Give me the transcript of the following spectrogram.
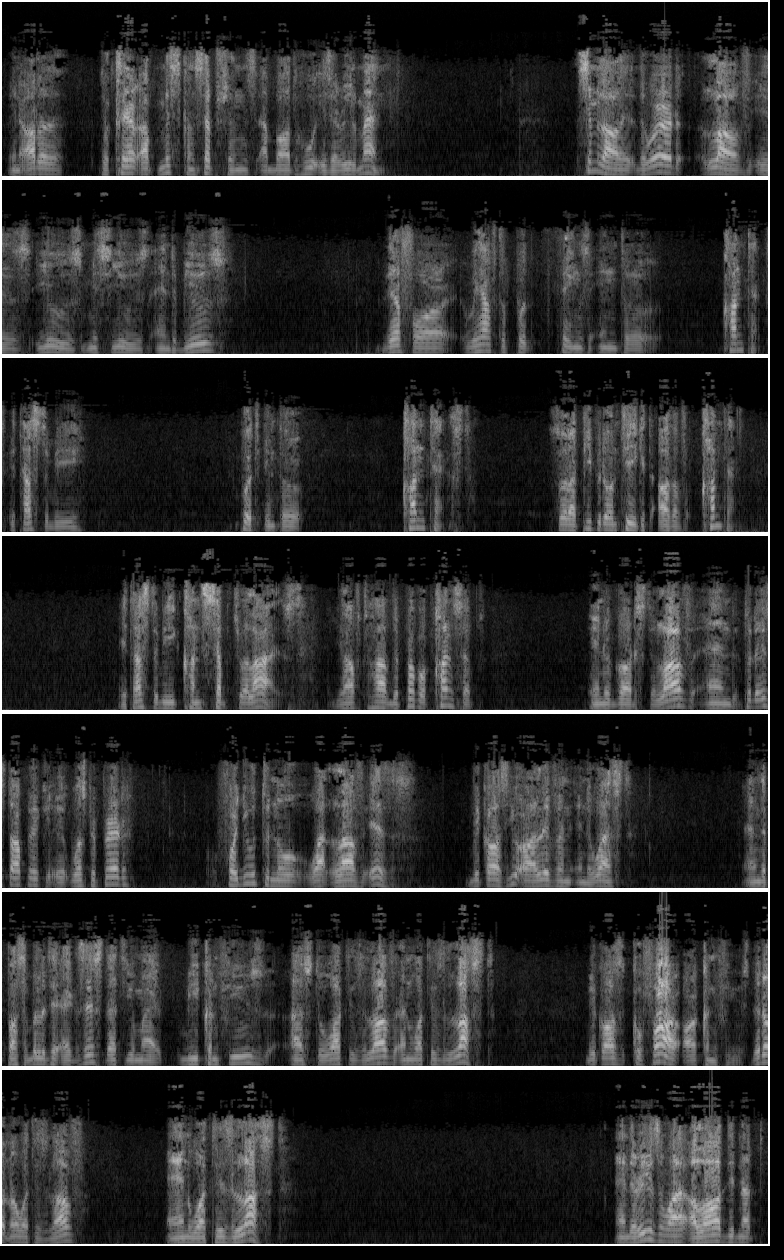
In order to clear up misconceptions about who is a real man. Similarly, the word love is used, misused, and abused. Therefore, we have to put things into context. It has to be put into context so that people don't take it out of context. It has to be conceptualized. You have to have the proper concept in regards to love. And today's topic was prepared for you to know what love is. Because you are living in the West, and the possibility exists that you might be confused as to what is love and what is lust. Because kuffar are confused. They don't know what is love and what is lust. And the reason why Allah did not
